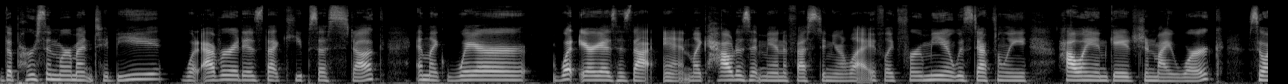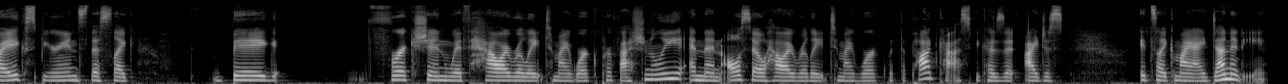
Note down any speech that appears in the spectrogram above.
the person we're meant to be, whatever it is that keeps us stuck, and like where what areas is that in? Like, how does it manifest in your life? Like, for me, it was definitely how I engaged in my work. So I experienced this like big friction with how I relate to my work professionally and then also how I relate to my work with the podcast because it, I just it's like my identity.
